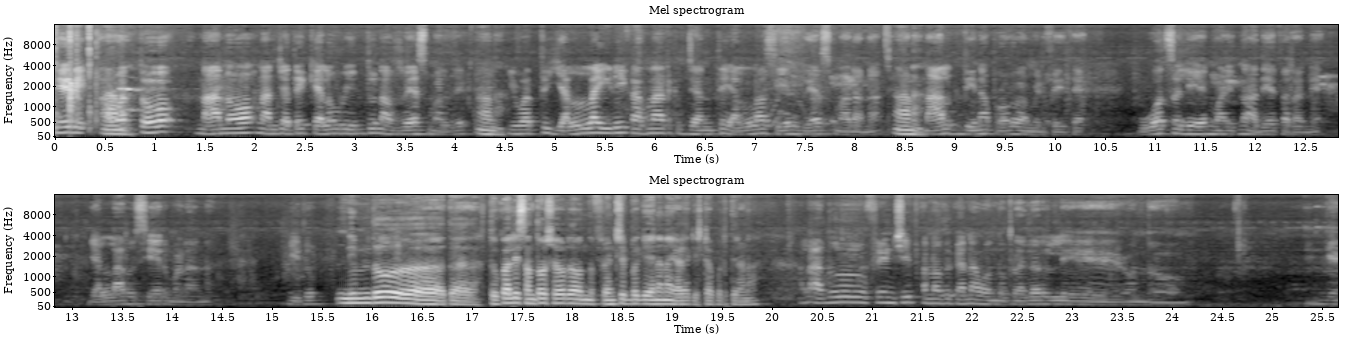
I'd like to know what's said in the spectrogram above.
ಸೇರಿ ಅವತ್ತು ನಾನು ನನ್ನ ಜೊತೆ ಕೆಲವರು ಇದ್ದು ನಾವು ರೇಸ್ ಮಾಡಿದ್ವಿ. ಇವತ್ತು ಎಲ್ಲ ಇಡೀ ಕರ್ನಾಟಕದ ಜನತೆ ಎಲ್ಲ ಸೇರಿ ರೇಸ್ ಮಾಡೋಣ. ನಾಲ್ಕು ದಿನ ಪ್ರೋಗ್ರಾಮ್ ಇರ್ತೈತೆ. ಓದ್ಸಲಿ ಏನು ಮಾಡಿದ್ನೋ ಅದೇ ಥರನೇ ಎಲ್ಲರೂ ಸೇರಿ ಮಾಡೋಣ. ಇದು. ನಿಮ್ಮದು ತುಕಾಲಿ ಸಂತೋಷ್ ಅವರ ಒಂದು ಫ್ರೆಂಡ್ಶಿಪ್ ಬಗ್ಗೆ ಏನಾನ ಹೇಳಕ್ಕೆ ಇಷ್ಟಪಡ್ತೀರಣ ಅಲ್ಲ ಅದು ಫ್ರೆಂಡ್ಶಿಪ್ ಅನ್ನೋದಕ್ಕನ್ನ ಒಂದು ಬ್ರದರಲ್ಲಿ ಒಂದು ಹಿಂಗೆ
